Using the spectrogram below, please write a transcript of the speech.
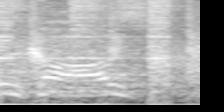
fucking cause.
